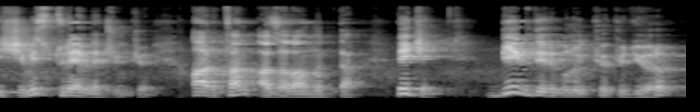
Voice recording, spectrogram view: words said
İşimiz türevle çünkü. Artan azalanlıkta. Peki 1'dir bunun kökü diyorum.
